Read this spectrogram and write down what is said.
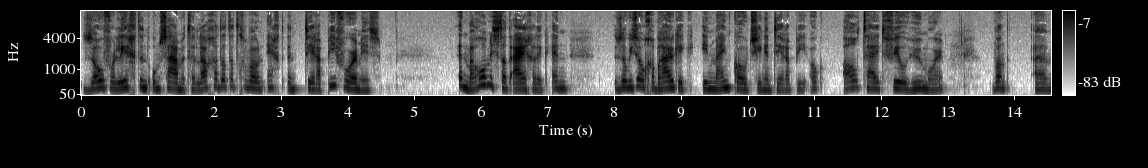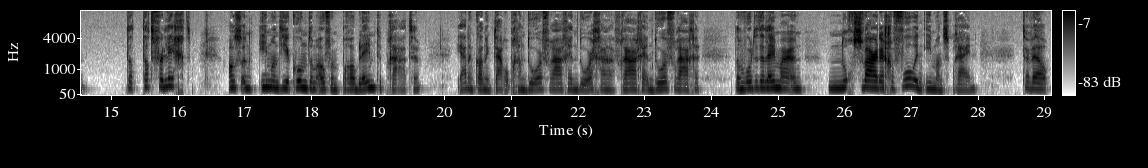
zo verlichtend om samen te lachen dat het gewoon echt een therapievorm is. En waarom is dat eigenlijk? En sowieso gebruik ik in mijn coaching en therapie ook altijd veel humor. Want um, dat, dat verlicht. Als een, iemand hier komt om over een probleem te praten, ja, dan kan ik daarop gaan doorvragen en doorgaan vragen en doorvragen. Dan wordt het alleen maar een nog zwaarder gevoel in iemands brein. Terwijl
